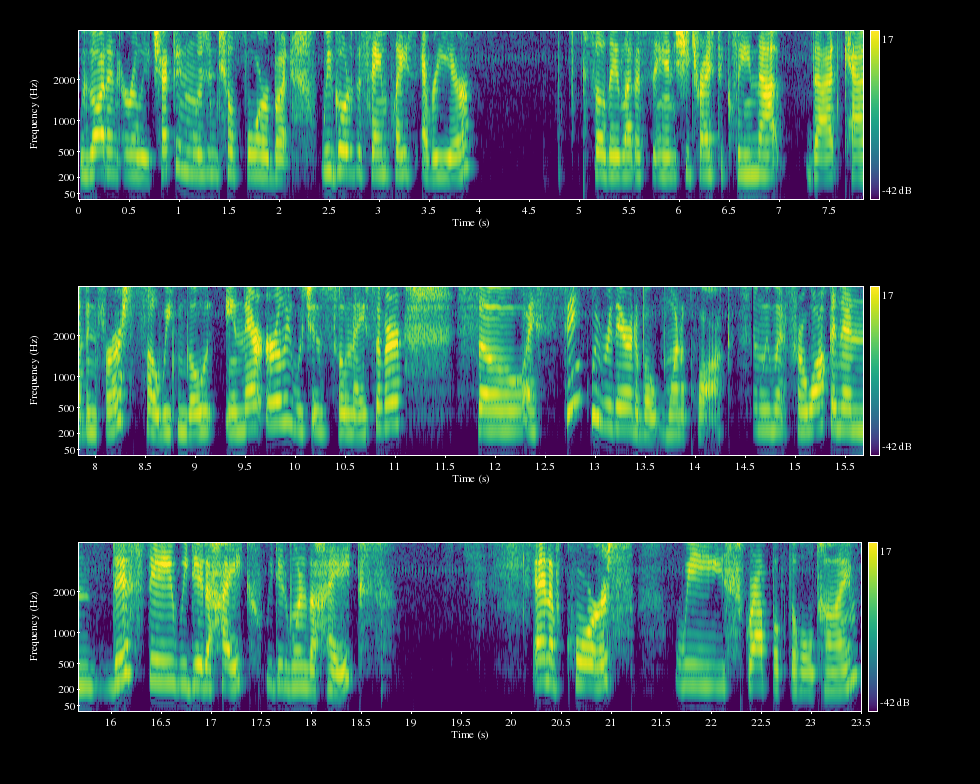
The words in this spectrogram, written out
We got an early. Check-in was until 4, but we go to the same place every year. So they let us in. She tries to clean that that cabin first so we can go in there early, which is so nice of her. So I think we were there at about 1 o'clock. And we went for a walk. And then this day we did a hike. We did one of the hikes. And of course, we scrapbooked the whole time.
